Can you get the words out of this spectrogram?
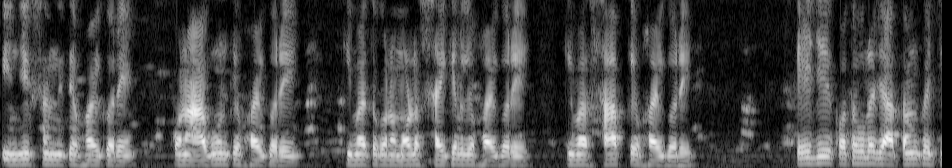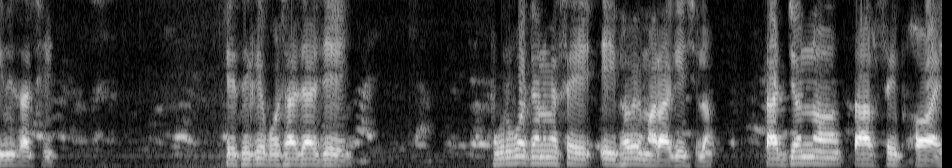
ইঞ্জেকশন নিতে ভয় করে, কোনো আগুনকে ভয় করে কিংবা তো কোনো মোটর সাইকেলকে ভয় করে, কিংবা সাপকে ভয় করে। এই যে কতগুলো যে আতঙ্কের জিনিস আছে, এ থেকে বোঝা যায় যে পূর্বজন্মে সে এইভাবে মারা গিয়েছিল। তার জন্য তার সেই ভয়,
